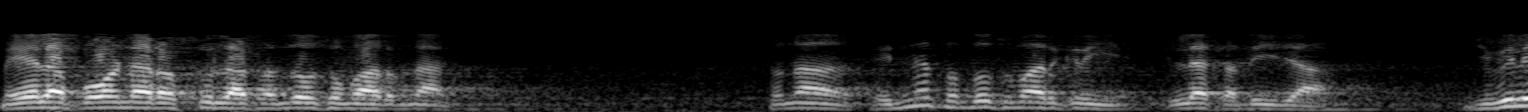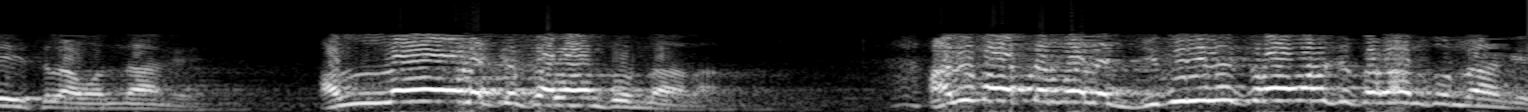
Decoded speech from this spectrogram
மேல போன ரசூல்லா சந்தோஷமா இருந்தாங்க. சொன்னா என்ன சந்தோஷமா இருக்கிறீங்க? இல்ல கதீஜா ஜிபிலே இஸ்லாம் வந்தாங்க. அல்லாவுக்கு சலாம் சொன்னானா அது மாத்திரமல்ல ஜிபிலி இஸ்லாமுக்கு சலாம் சொன்னாங்க.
